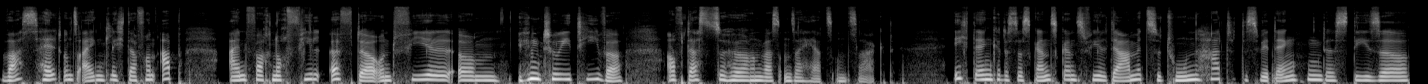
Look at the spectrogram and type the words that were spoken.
Was hält uns eigentlich davon ab, einfach noch viel öfter und viel ähm, intuitiver auf das zu hören, was unser Herz uns sagt? Ich denke, dass das ganz, ganz viel damit zu tun hat, dass wir denken, dass diese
